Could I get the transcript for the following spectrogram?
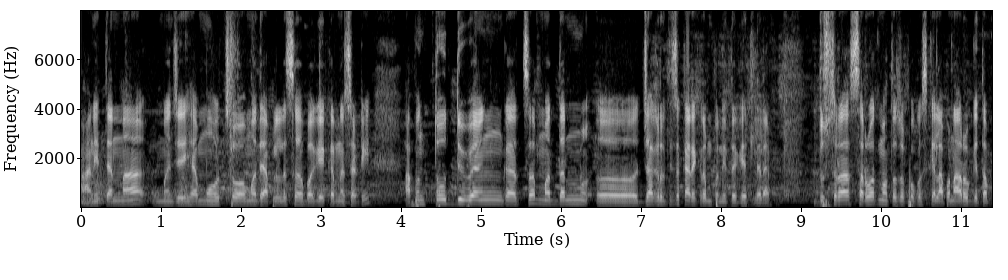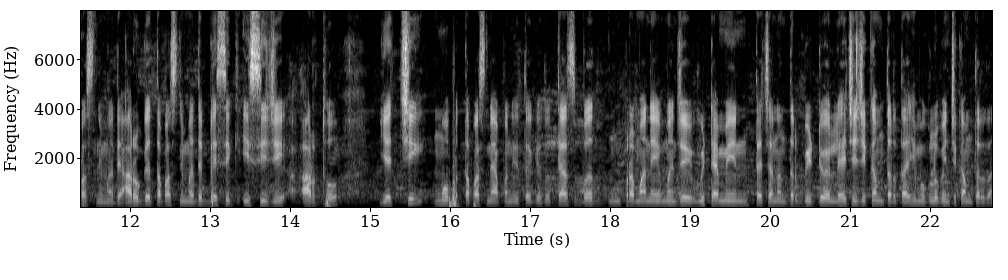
आणि त्यांना म्हणजे ह्या महोत्सवामध्ये आपल्याला सहभागी करण्यासाठी आपण तो दिव्यांगाचा मतदान जागृतीचा कार्यक्रम पण इथं घेतलेला आहे. दुसरा सर्वात महत्त्वाचा फोकस केला आपण आरोग्य तपासणीमध्ये. आरोग्य तपासणीमध्ये basic E C G ortho याची मोफत तपासणी आपण इथं घेतो. त्याच ब प्रमाणे म्हणजे विटॅमिन त्याच्यानंतर बी ट्वेल्व ह्याची जी कमतरता हिमोग्लोबिनची कमतरता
